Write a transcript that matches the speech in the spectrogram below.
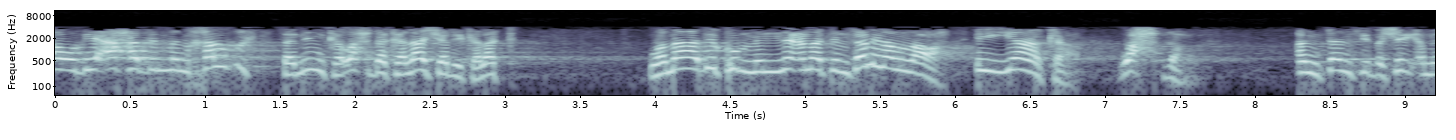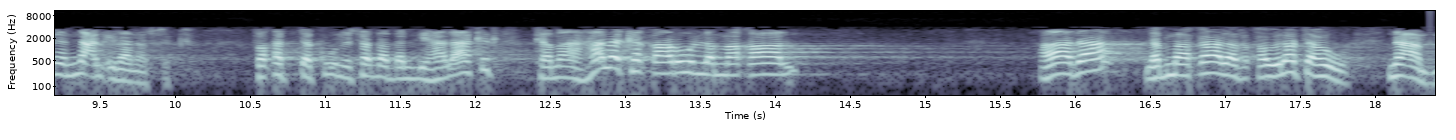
أو بأحد من خلقك فمنك وحدك لا شريك لك. وما بكم من نعمة فمن الله. إياك واحذر أن تنسب شيئا من النعم إلى نفسك. فقد تكون سببا لهلاكك كما هلك قارون لما قال هذا لما قال قولته. نعم.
